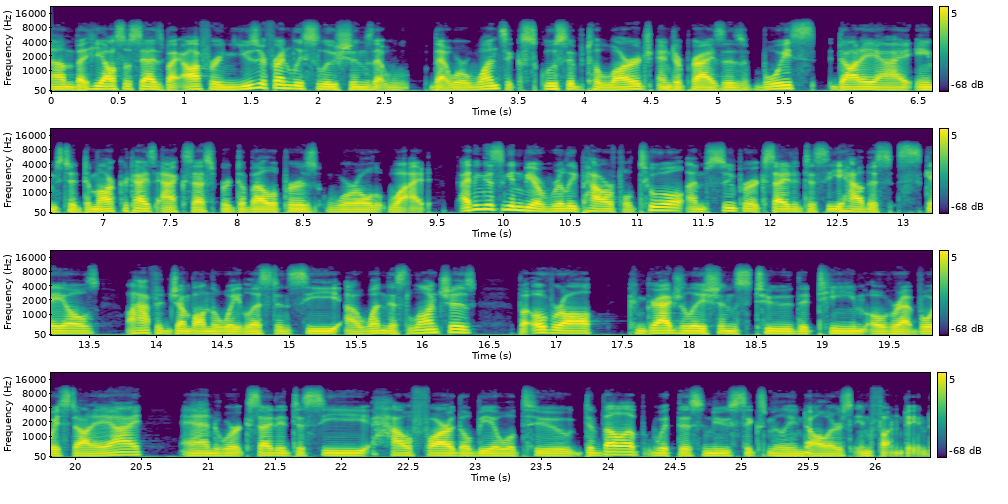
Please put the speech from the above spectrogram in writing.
Um, but he also says by offering user-friendly solutions that that were once exclusive to large enterprises, Voice.ai aims to democratize access for developers worldwide. I think this is going to be a really powerful tool. I'm super excited to see how this scales. I'll have to jump on the waitlist and see uh, when this launches. But overall, congratulations to the team over at Voice.ai, and we're excited to see how far they'll be able to develop with this new $6 million in funding.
